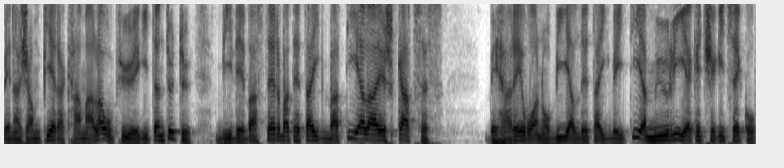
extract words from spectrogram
bena jampierak hamalau pu egiten tutu, bide baster batetaik batiala eskatzez behare oano bi aldetaik beitia muriak etxegitzeko.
